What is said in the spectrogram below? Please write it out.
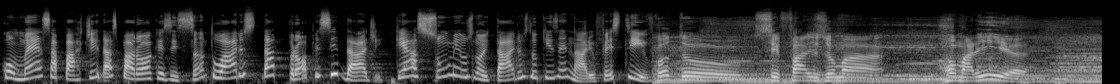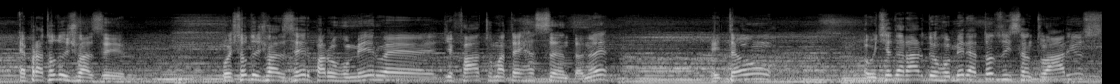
começa a partir das paróquias e santuários da própria cidade, que assumem os noitários do quinzenário festivo. Quando se faz uma romaria, é para todo Juazeiro. Pois todo Juazeiro para o Romeiro é de fato uma terra santa, né? Então, o itinerário do Romeiro é todos os santuários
